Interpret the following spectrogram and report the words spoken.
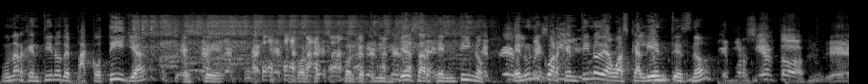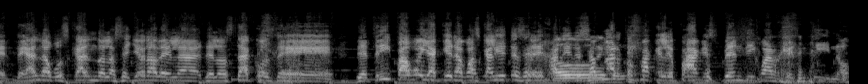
un argentino de pacotilla, este, porque, porque ni siquiera es argentino. El único argentino de Aguascalientes, ¿no? Que por cierto, eh, te anda buscando la señora de, la, de los tacos de, de tripa, güey, aquí en Aguascalientes, en el Jardín de San. Marcos, para que le pagues, bendigo argentino.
